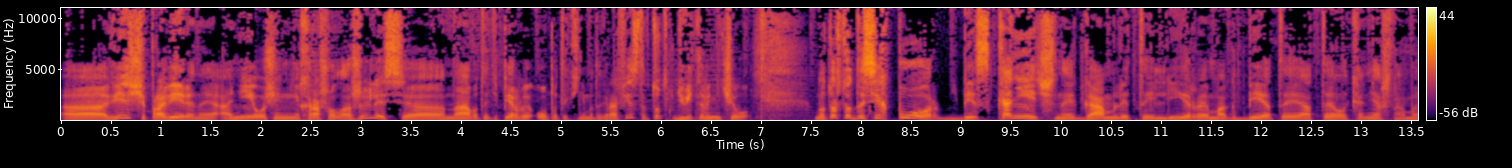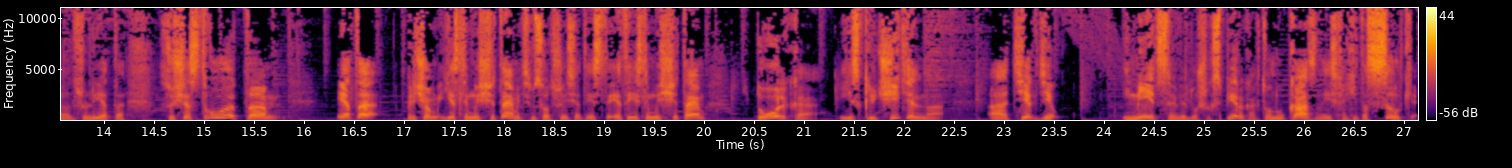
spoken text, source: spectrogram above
вещи проверенные, они очень хорошо ложились э, на вот эти первые опыты кинематографистов. Тут удивительного ничего. Но то, что до сих пор бесконечные Гамлеты, Лиры, Макбеты, Отелло, конечно, Ромео Джульетта существуют, э, это, причем, если мы считаем эти 760, если, это если мы считаем только и исключительно а, те, где имеется в виду Шекспира, как-то он указан, есть какие-то ссылки.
